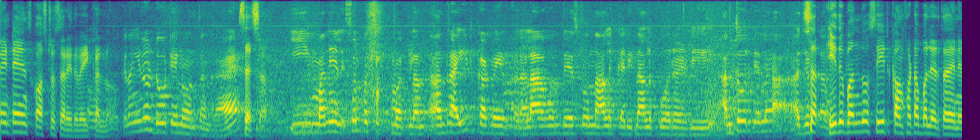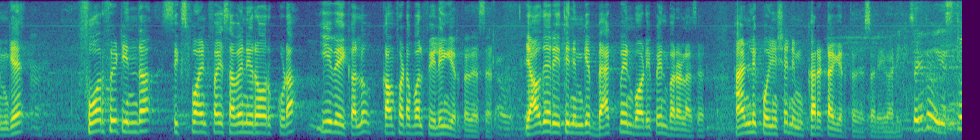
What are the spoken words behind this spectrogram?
ಮೇಂಟೆನೆನ್ಸ್ ಕಾಸ್ಟು ಸರ್ ಇದು ವೆಹಿಕಲ್ ನಂಗೆ ಇನ್ನೊಂದು ಡೌಟ್ ಏನು ಅಂತಂದ್ರೆ ಸರ್ ಸರ್ ಈ ಮನೆಯಲ್ಲಿ ಸ್ವಲ್ಪ ಚಿಕ್ಕ ಮಕ್ಕಳು ಅಂತ ಅಂದ್ರೆ ಹೈಟ್ ಕಡಿಮೆ ಇರ್ತಾರಲ್ಲ ಒಂದು ಎಷ್ಟು ಒಂದು ನಾಲ್ಕು ಅಡಿ ನಾಲ್ಕೂವರೆ ಅಡಿ ಅಂಥವ್ರಿಗೆಲ್ಲ ಸರ್ ಇದು ಬಂದು ಸೀಟ್ ಕಂಫರ್ಟಬಲ್ ಇರ್ತದೆ ನಿಮಗೆ. ಫೋರ್ ಫೀಟಿಂದ ಸಿಕ್ಸ್ ಪಾಯಿಂಟ್ ಫೈವ್ ಸೆವೆನ್ ಇರೋರು ಕೂಡ ಈ ವೆಹಿಕಲ್ಲು ಕಂಫರ್ಟಬಲ್ ಫೀಲಿಂಗ್ ಇರ್ತದೆ ಸರ್ ಯಾವುದೇ ರೀತಿ ನಿಮಗೆ ಬ್ಯಾಕ್ ಪೇನ್ ಬಾಡಿ ಪೇನ್ ಬರಲ್ಲ ಸರ್ ಹ್ಯಾಂಡ್ಲಿಂಗ್ ಪೊಸಿಷನ್ ನಿಮ್ಗೆ ಕರೆಕ್ಟಾಗಿರ್ತದೆ ಸರ್ ಈ ಗಾಡಿ. ಸರ್ ಇದು ಎಷ್ಟು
